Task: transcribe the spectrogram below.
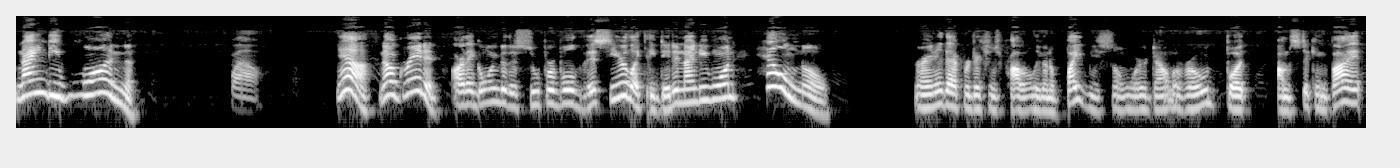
91! wow. Yeah, now granted, are they going to the Super Bowl this year like they did in 91? Hell no. Granted, that prediction's probably going to bite me somewhere down the road, but I'm sticking by it.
